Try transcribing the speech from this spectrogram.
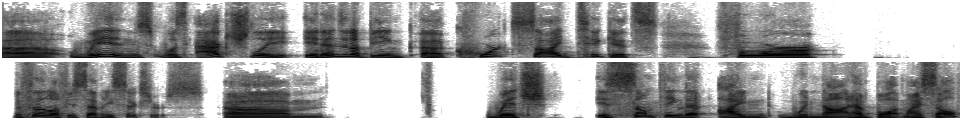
uh, wins was actually it ended up being uh, courtside tickets for the Philadelphia 76ers, um, which is something that I would not have bought myself.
